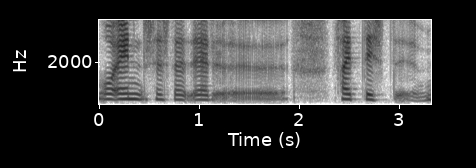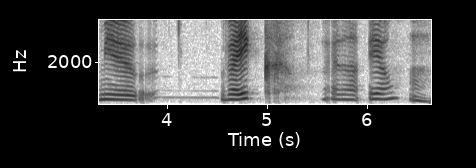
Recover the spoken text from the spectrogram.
og einn semst er uh, fættist mjög veik eða, já. Mm.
